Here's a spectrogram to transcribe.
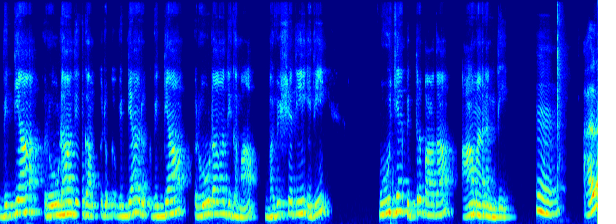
విద్యా రూఢాదిగమ విద్యా విద్యా రూఢాదిగమ భవిష్యతి ఇది పూజ్య పితృపాద ఆమనంతి அது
